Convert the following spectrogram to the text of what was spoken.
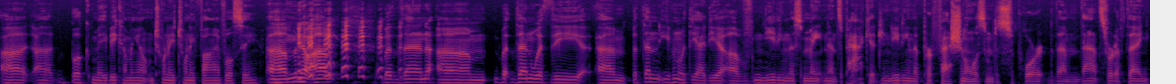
Uh, uh, book maybe coming out in 2025. We'll see. Um, no, um, but then, um, but then with the, um, but then even with the idea of needing this maintenance package, needing the professionalism to support them, that sort of thing,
